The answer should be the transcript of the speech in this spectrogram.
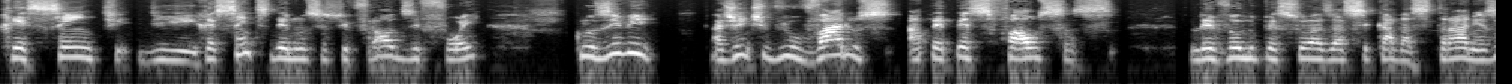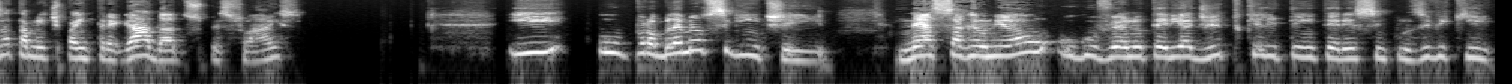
recente, de recentes denúncias de fraudes, e foi. Inclusive, a gente viu vários apps falsas levando pessoas a se cadastrarem exatamente para entregar dados pessoais. E o problema é o seguinte: nessa reunião, o governo teria dito que ele tem interesse, inclusive, que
